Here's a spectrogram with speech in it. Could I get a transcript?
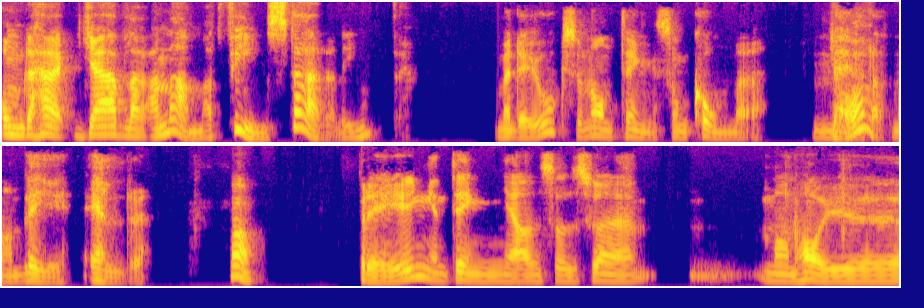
om det här jävlar anammat finns där eller inte. Men det är ju också någonting som kommer med ja. att man blir äldre. Ja. För det är ingenting, alltså, så, man har ju,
